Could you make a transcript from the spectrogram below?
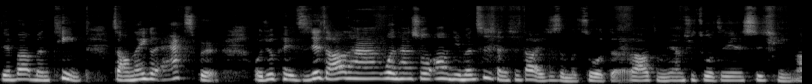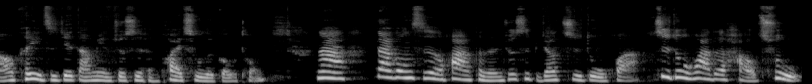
development team 找那个 expert，我就可以直接找到他，问他说：“哦，你们制程是到底是怎么做的？然后怎么样去做这件事情？”然后可以直接当面就是很快速的沟通。那大公司的话，可能就是比较制度化。制度化的好处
